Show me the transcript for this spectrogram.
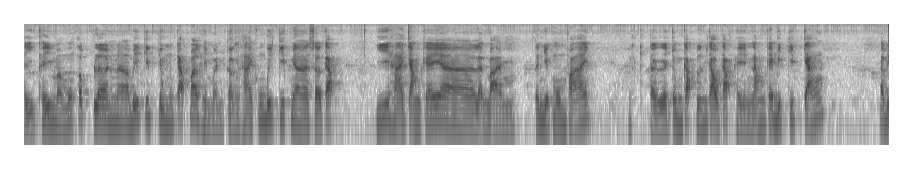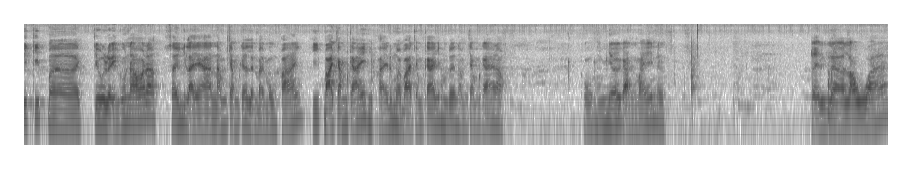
thì khi mà muốn up lên à, bí kíp trung cấp á, thì mình cần hai cuốn bí kíp à, sơ cấp với 200 cái à, lệnh bài tính dược môn phái. Từ trung cấp lên cao cấp thì năm cái bí kíp trắng. Cái bí kíp mà chưa luyện của nó đó sẽ với lại 500 cái lệnh bài môn phái. Chỉ 300 cái thì phải đúng rồi 300 cái chứ không tới 500 cái đâu. Cũng không nhớ gành mấy nữa. Tại là lâu quá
